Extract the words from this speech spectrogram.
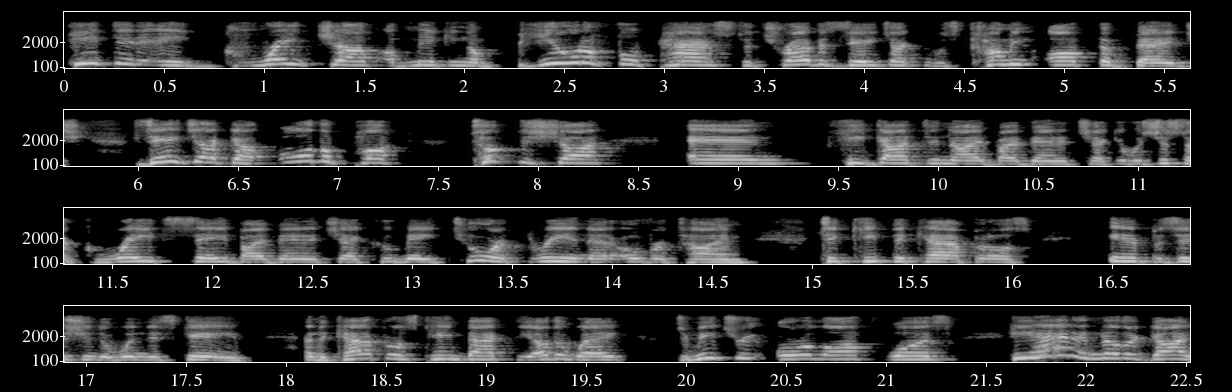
he did a great job of making a beautiful pass to Travis Zajac, who was coming off the bench. Zajac got all the puck, took the shot, and he got denied by Vanecek. It was just a great save by Vanecek, who made two or three in that overtime to keep the Capitals in a position to win this game. And the Capitals came back the other way. Dmitry Orlov was, he had another guy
